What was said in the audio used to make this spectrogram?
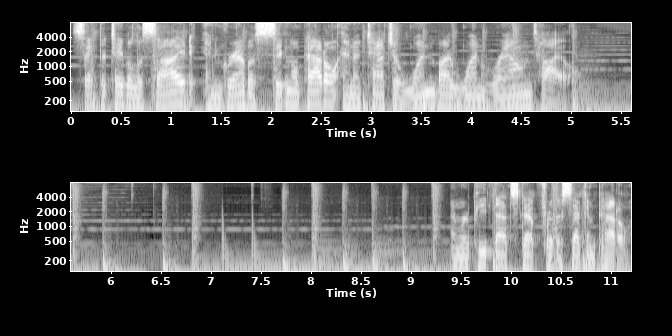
Set the table aside and grab a signal paddle and attach a 1x1 round tile. And repeat that step for the second paddle.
